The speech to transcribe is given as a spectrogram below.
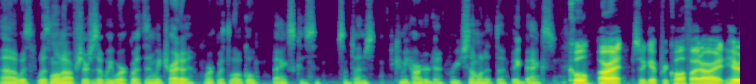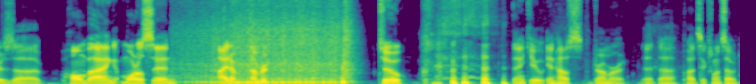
uh, with with loan officers that we work with, and we try to work with local banks because sometimes it can be harder to reach someone at the big banks. Cool. All right. So get pre-qualified. All right. Here's uh, home buying mortal sin item number two. Thank you, in-house drummer at, at uh, Pod Six One Seven.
